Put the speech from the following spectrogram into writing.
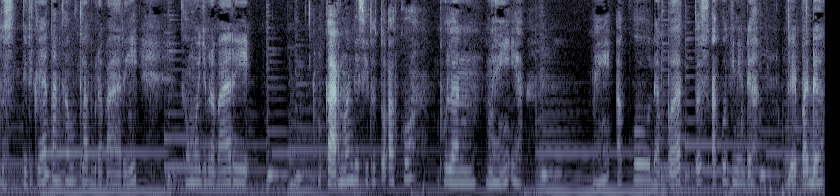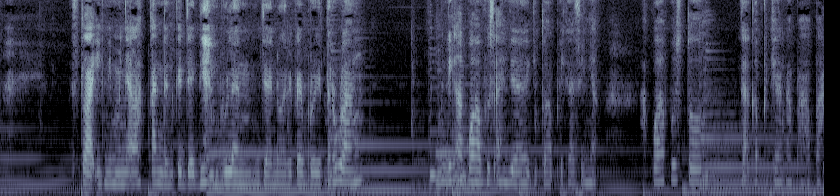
terus jadi kelihatan kamu telat berapa hari kamu mau berapa hari. Karena di situ tuh aku bulan Mei ya. Mei aku dapet terus aku gini udah daripada setelah ini menyalahkan dan kejadian bulan Januari Februari terulang mending aku hapus aja gitu aplikasinya. Aku hapus tuh gak kepikiran apa-apa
